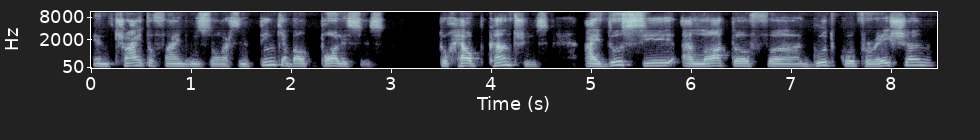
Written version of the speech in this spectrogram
and trying to find resources and thinking about policies to help countries, I do see a lot of uh, good cooperation,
